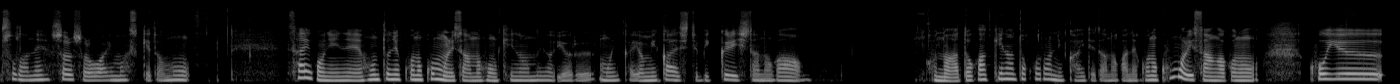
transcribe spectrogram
そうだねそろそろ終わりますけども最後にね本当にこの小森さんの本昨日の夜もう一回読み返してびっくりしたのがこの後書きのところに書いてたのがねこの小森さんがこのこういう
